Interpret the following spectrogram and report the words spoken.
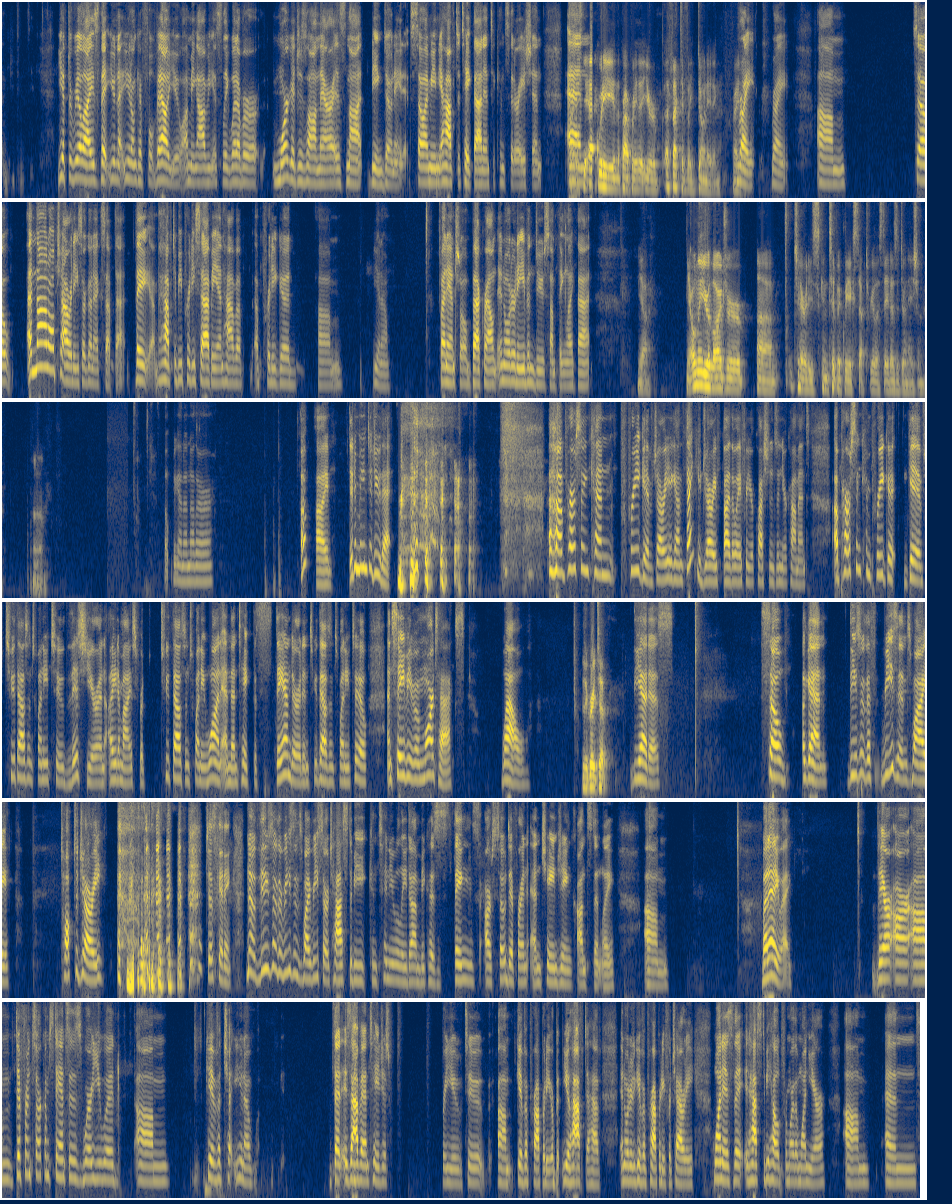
you have to realize that you not you don't get full value. I mean, obviously, whatever mortgage is on there is not being donated. So, I mean, you have to take that into consideration. And right, the equity in the property that you're effectively donating, right? Right, right. Um, so and not all charities are going to accept that. They have to be pretty savvy and have a, a pretty good, um, you know, financial background in order to even do something like that. Yeah. Yeah. Only your larger um, charities can typically accept real estate as a donation. Um, oh, we got another. Oh, I didn't mean to do that. a person can pre-give jerry again. Thank you jerry by the way for your questions and your comments. A person can pre-give 2022 this year and itemize for 2021 and then take the standard in 2022 and save even more tax. Wow. It's a great tip. Yeah it is. So again these are the th- reasons why talk to jerry Just kidding. No, these are the reasons why research has to be continually done because things are so different and changing constantly. Um, but anyway, there are um, different circumstances where you would um, give a check, you know, that is advantageous for you to um, give a property, or you have to have in order to give a property for charity. One is that it has to be held for more than one year, um, and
